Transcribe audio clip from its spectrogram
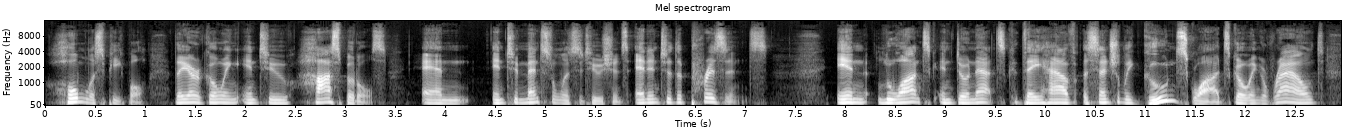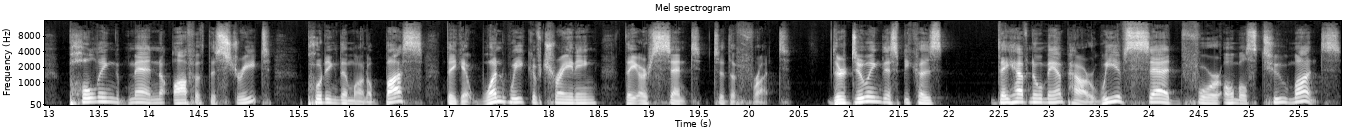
homeless people. They are going into hospitals and into mental institutions and into the prisons. In Luhansk and Donetsk, they have essentially goon squads going around pulling men off of the street, putting them on a bus. They get one week of training. They are sent to the front. They're doing this because they have no manpower. We have said for almost two months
